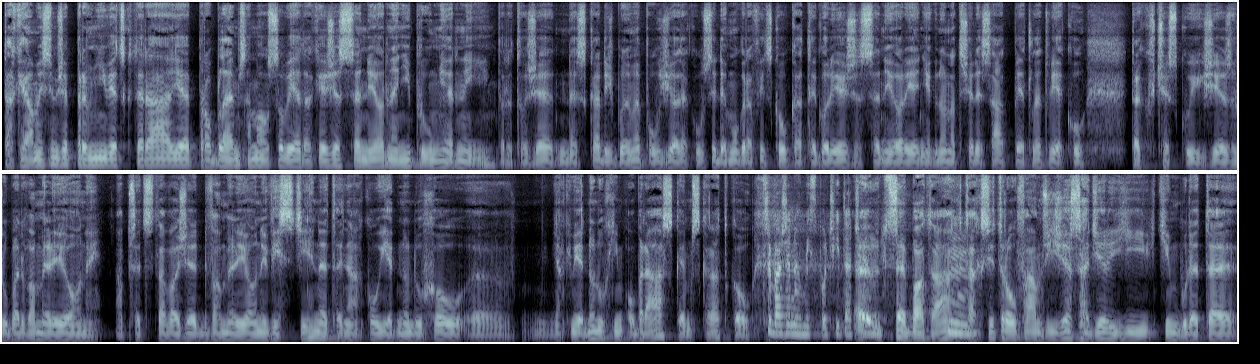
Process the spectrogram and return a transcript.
Tak já myslím, že první věc, která je problém sama o sobě, tak je, že senior není průměrný, protože dneska, když budeme používat jakousi demografickou kategorii, že senior je někdo nad 65 let věku, tak v Česku jich žije zhruba 2 miliony. A představa, že 2 miliony vystihnete nějakou jednoduchou, eh, nějakým jednoduchým obrázkem, zkratkou. Třeba, že neumí s počítačem. Eh, třeba tak, hmm. tak si troufám říct, že řadě lidí tím budete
